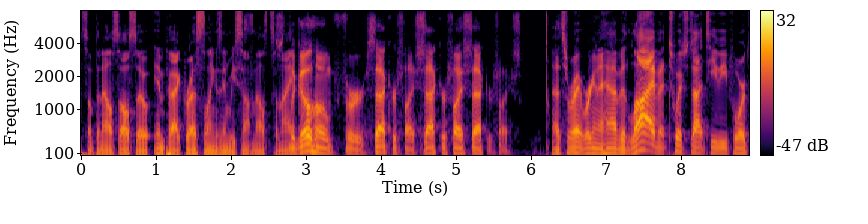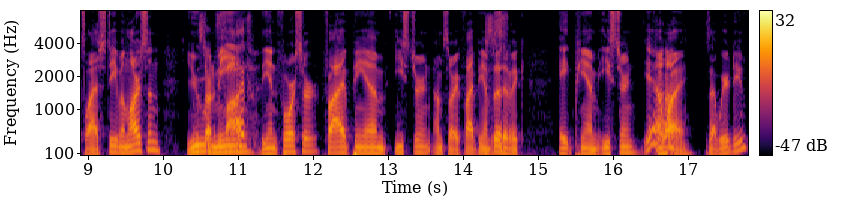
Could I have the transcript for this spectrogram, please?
Something else also. Impact Wrestling is gonna be something else tonight. The go home for sacrifice, sacrifice, sacrifice. That's right. We're going to have it live at twitch.tv forward slash Stephen Larson. You, start me, the enforcer, 5 p.m. Eastern. I'm sorry, 5 p.m. Pacific, Pacific. 8 p.m. Eastern. Yeah, Uh-huh. why? Is that weird to you?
